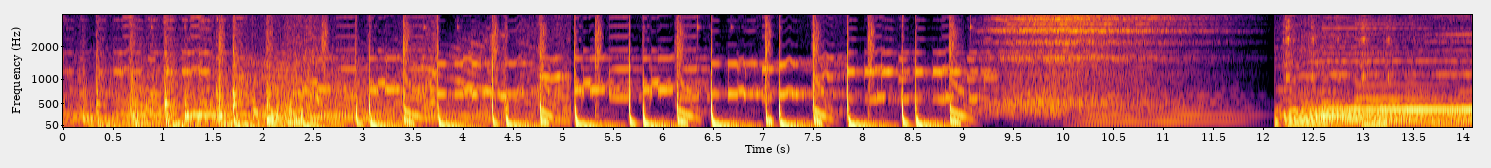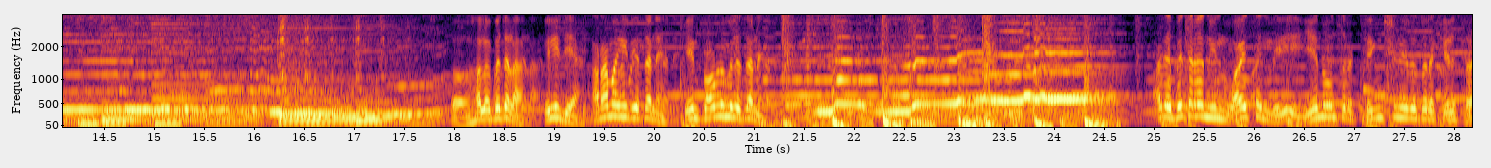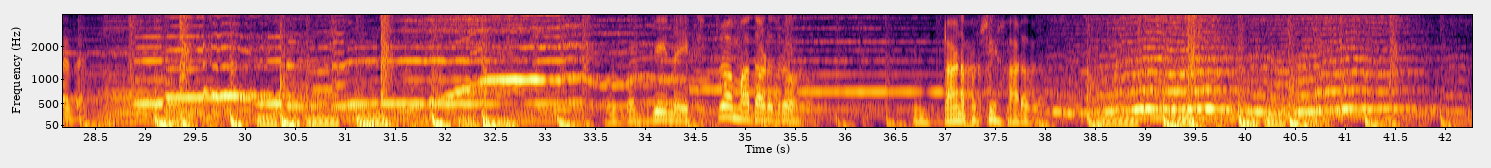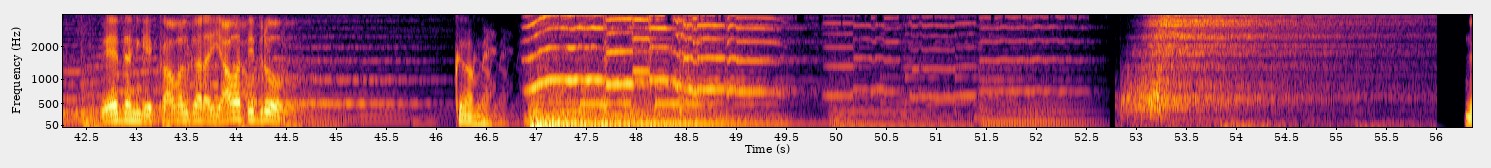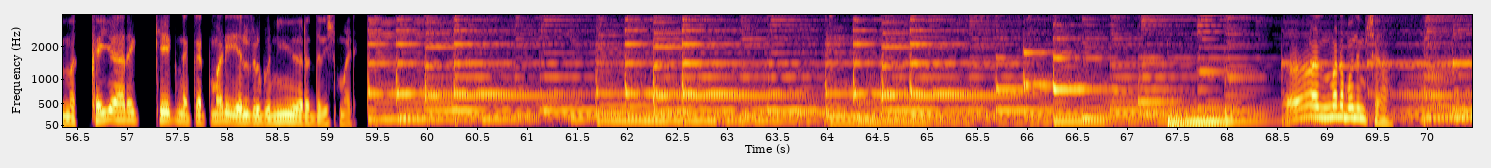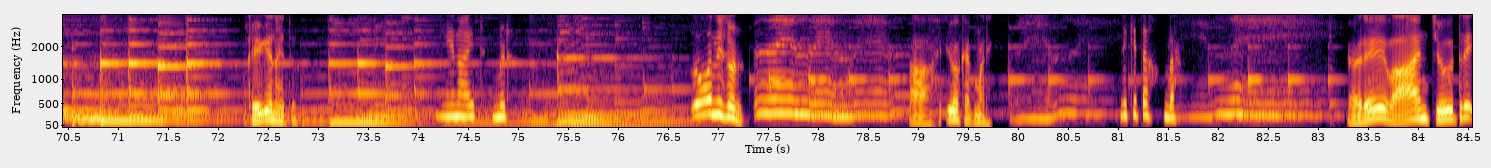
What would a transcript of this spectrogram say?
ಹಲೋ ಬೆದಳ ಎಲ್ಲಿದ್ಯಾ ಆರಾಮಾಗಿದ್ಯಾ ತಾನೆ? ಏನು ಪ್ರಾಬ್ಲಮ್ ಇಲ್ಲ ತಾನೆ? ಅದೇ ಬೆದಳ ನಿನ್ನ ವಾಯ್ಸಲ್ಲಿ ಏನೋ ಒಂಥರ ಟೆನ್ಷನ್ ಇರೋ ಥರ ಕೇಳಿಸ್ತಾ ಇದೆ. ಅವ್ರ ಬಗ್ಗೆ ನಾ ಎಕ್ಸ್ಟ್ರಾ ಮಾತಾಡಿದ್ರು ನಿನ್ ಪ್ರಾಣ ಪಕ್ಷಿ ಹಾರೋದು. ವೇದನ್ಗೆ ಕಾವಲ್ಗಾರ ಯಾವತ್ತಿದ್ರು ಕ್ರಮೆ. ನಿಮ್ಮ ಕೈಯಾರೆ ಕೇಕ್ನ ಕಟ್ ಮಾಡಿ ಎಲ್ರಿಗೂ ನ್ಯೂ ಇಯರ್ ಅಂತ ವಿಶ್ ಮಾಡಿ. ಮೇಡಮ್ ಒಂದು ನಿಮಿಷ. ಕೈಗೇನಾಯ್ತು ಏನಾಯ್ತು? ಬಿಡು. ಒಂದು ನಿಮಿಷ ಹಾ ಇವಾಗ ಕಟ್ ಮಾಡಿ. ಲಿಖಿತ ಬಾ. ಅಡೇ ಒನ್ ಟೂ ತ್ರೀ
